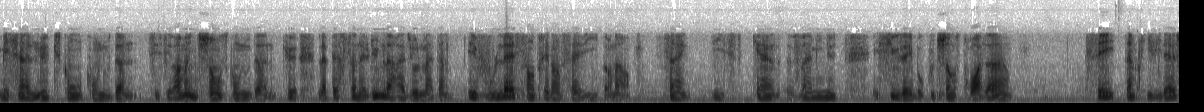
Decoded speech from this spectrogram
Mais c'est un luxe qu'on nous donne. C'est vraiment une chance qu'on nous donne que la personne allume la radio le matin et vous laisse entrer dans sa vie pendant 5, 10, 15, 20 minutes. Et si vous avez beaucoup de chance, 3 heures, c'est un privilège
